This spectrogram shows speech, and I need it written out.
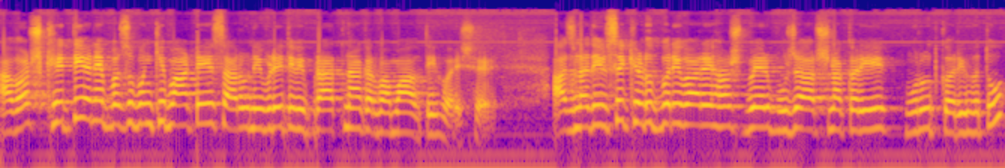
આ વર્ષ ખેતી અને પશુપંખી માટે સારું નીવડે તેવી પ્રાર્થના કરવામાં આવતી હોય છે. આજના દિવસે ખેડૂત પરિવારે હર્ષભેર પૂજા અર્ચના કરી મુહૂર્ત કર્યું હતું,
